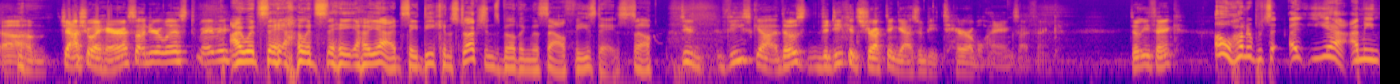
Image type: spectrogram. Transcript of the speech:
Um, Joshua Harris on your list, maybe? I would say, I would say, oh yeah, I'd say deconstruction's building the South these days. So Dude, these guys, those the deconstructing guys would be terrible hangs. I think. Don't you think? Oh, 100%. Uh, yeah, I mean,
